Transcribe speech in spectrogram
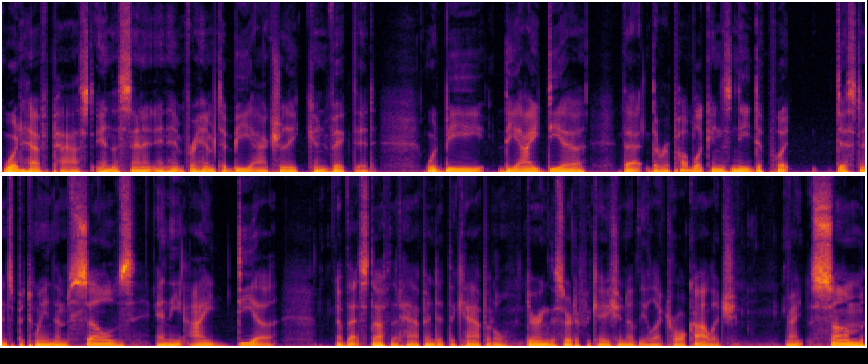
would have passed in the Senate and him, for him to be actually convicted would be the idea that the Republicans need to put distance between themselves and the idea of that stuff that happened at the Capitol during the certification of the Electoral College. Right? Some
